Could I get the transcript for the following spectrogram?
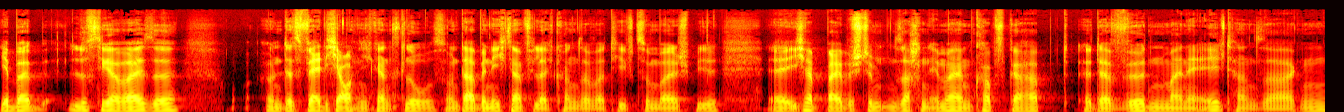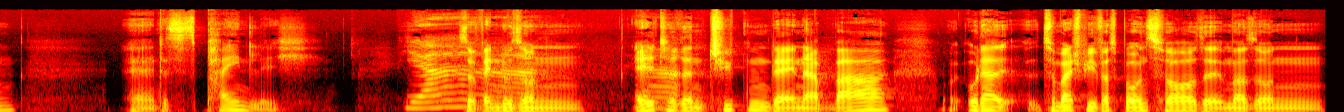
ja, aber lustigerweise und das werde ich auch nicht ganz los. Und da bin ich dann vielleicht konservativ zum Beispiel. Äh, ich habe bei bestimmten Sachen immer im Kopf gehabt, äh, da würden meine Eltern sagen, äh, das ist peinlich. Ja. So, wenn du so einen älteren ja. Typen, der in einer Bar oder zum Beispiel, was bei uns zu Hause immer so ein,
